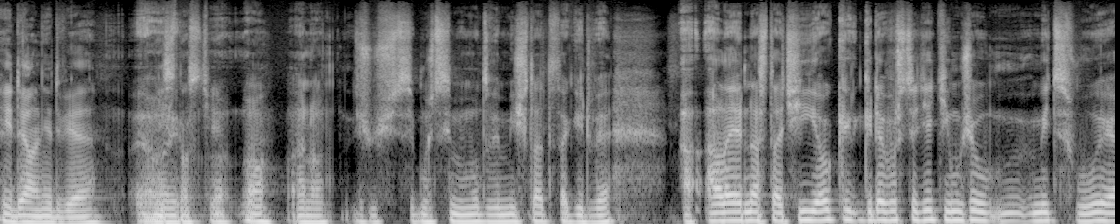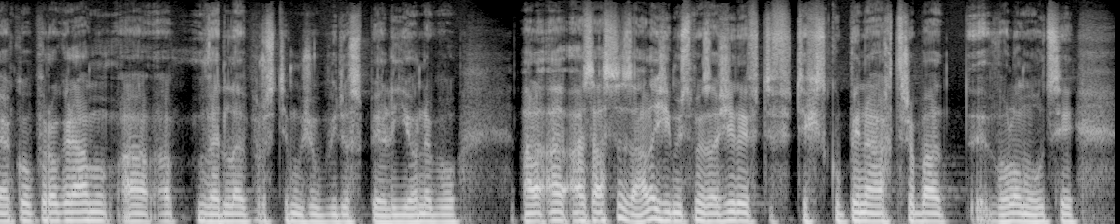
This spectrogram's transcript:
Ideálně dvě jo, místnosti. No, no, ano, když už si musíme moc vymýšlet, tak i dvě. A, ale jedna stačí, jo, kde prostě děti můžou mít svůj jako program a, a vedle prostě můžou být dospělí, jo, nebo ale a, a zase záleží, my jsme zažili v, v těch skupinách třeba v Olomouci, eh,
